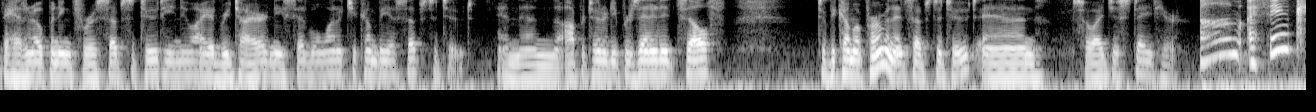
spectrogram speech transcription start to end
they had an opening for a substitute. He knew I had retired, and he said, "Well, why don't you come be a substitute?" And then the opportunity presented itself to become a permanent substitute, and so I just stayed here. Um, I think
